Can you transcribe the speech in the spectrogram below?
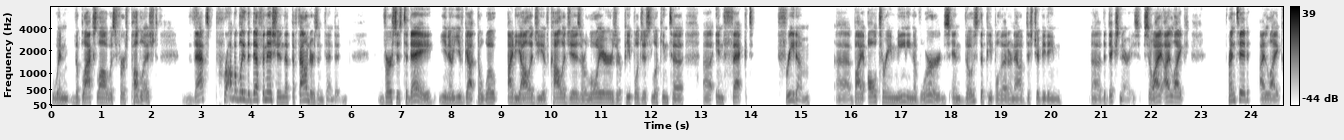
when the Black's Law was first published, that's probably the definition that the founders intended versus today you know you've got the woke ideology of colleges or lawyers or people just looking to uh, infect freedom uh, by altering meaning of words and those the people that are now distributing uh, the dictionaries. So I, I like printed i like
